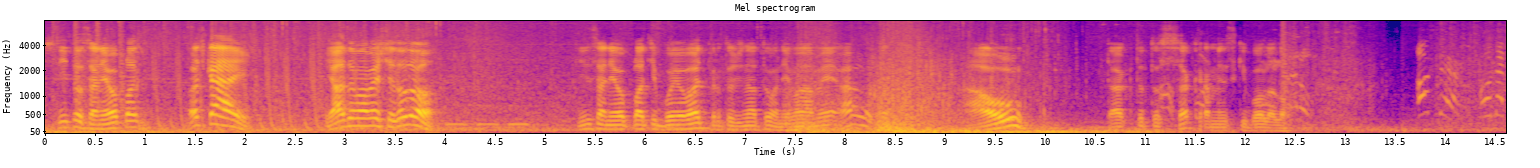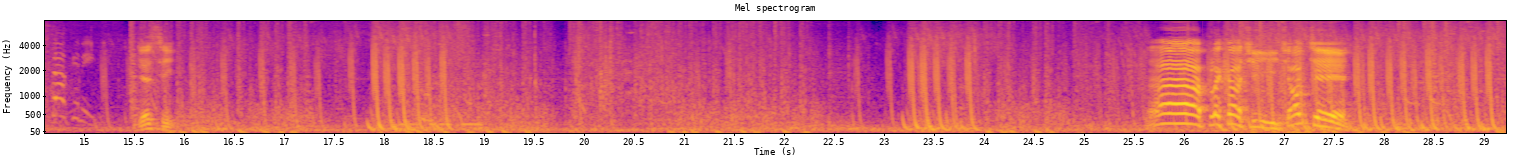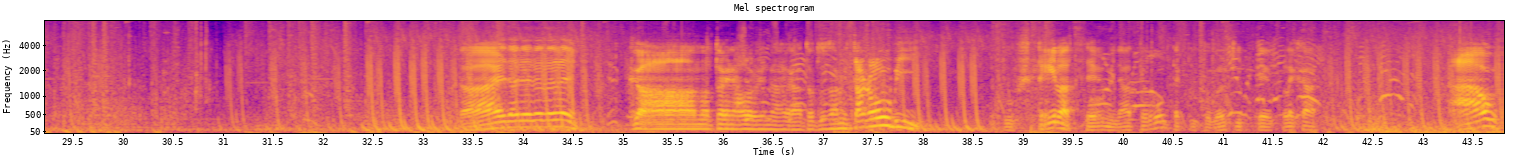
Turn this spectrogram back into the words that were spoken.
S týmto sa neoplatí. Počkaj! Ja tu mám ešte toto. Tým sa neoplatí bojovať, pretože na toho nemáme, ale tak... Au! Tak toto sakramensky bolelo. Kde si? Á, plecháči, čaute! Daj, daj, daj, daj, daj. Kámo, to je naložená hra, toto sa mi tak ľúbi. Tu štrilac Terminátorov, takýto veľký plecháč. Au!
